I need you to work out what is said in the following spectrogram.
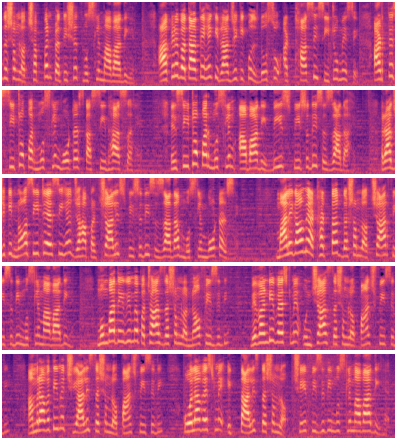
प्रतिशत मुस्लिम आबादी है। आंकड़े बताते हैं कि राज्य की कुल 288 सीटों में से 38 सीटों पर मुस्लिम वोटर्स का सीधा असर है। इन सीटों पर मुस्लिम आबादी 20 फ़ीसदी से ज़्यादा है। राज्य की नौ सीटें ऐसी हैं जहाँ पर 40 फ़ीसदी से ज़्यादा मुस्लिम वोटर्स हैं। मालेगांव में अठहत्तर दशमलव चार फ़ीसदी मुस्लिम आबादी है। मुंबा देवी में पचास दशमलव नौ फ़ीसदी भिवंडी वेस्ट में उनचास दशमलव पाँच फ़ीसदी, अमरावती में छियालीस दशमलव पाँच फ़ीसदी, कोला वेस्ट में इकतालीस दशमलव छह फ़ीसदी मुस्लिम आबादी है।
